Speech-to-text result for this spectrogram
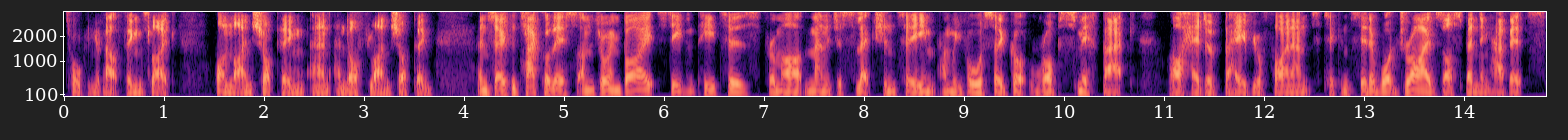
talking about things like online shopping and, and offline shopping. And so to tackle this, I'm joined by Stephen Peters from our manager selection team. And we've also got Rob Smith back, our head of behavioral finance, to consider what drives our spending habits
